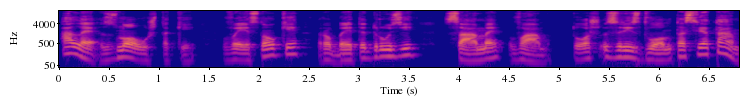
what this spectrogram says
Але знову ж таки, висновки робити, друзі, саме вам. Тож з Різдвом та святами.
